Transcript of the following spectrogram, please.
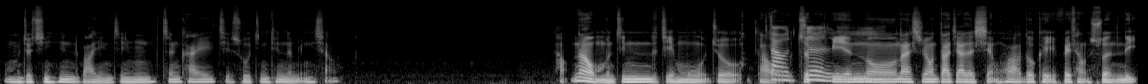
我们就轻轻的把眼睛睁开，结束今天的冥想。好，那我们今天的节目就到这边哦。那希望大家的显化都可以非常顺利。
